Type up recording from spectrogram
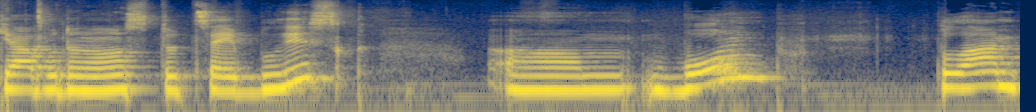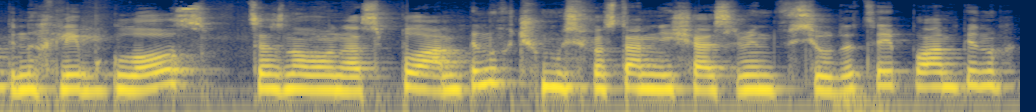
Я буду наносити цей блиск ем, бомб, плампінг ліп глос. Це знову у нас плампінг. Чомусь в останній час він всюди цей плампінг.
